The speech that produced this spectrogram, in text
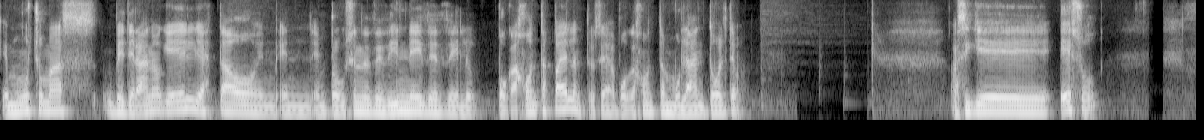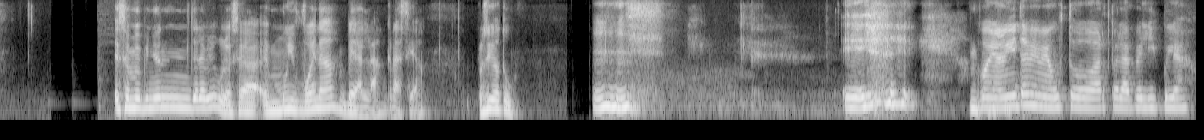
es mucho más veterano que él y ha estado en, en- en producciones de Disney desde Pocahontas para adelante, o sea, Pocahontas, Mulan, todo el tema. Así que eso. Esa es mi opinión de la película. O sea, es muy buena. Véanla. Gracias. Rocío, tú. Eh, bueno, a mí también me gustó harto la película.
